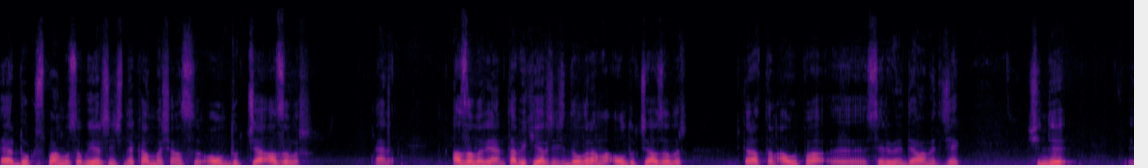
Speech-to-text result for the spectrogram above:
Eğer 9 puan olsa bu yarışın içinde kalma şansı oldukça azalır. Yani azalır yani. Tabii ki yarışın içinde olur ama oldukça azalır. Bir taraftan Avrupa e, serüveni devam edecek. Şimdi e,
